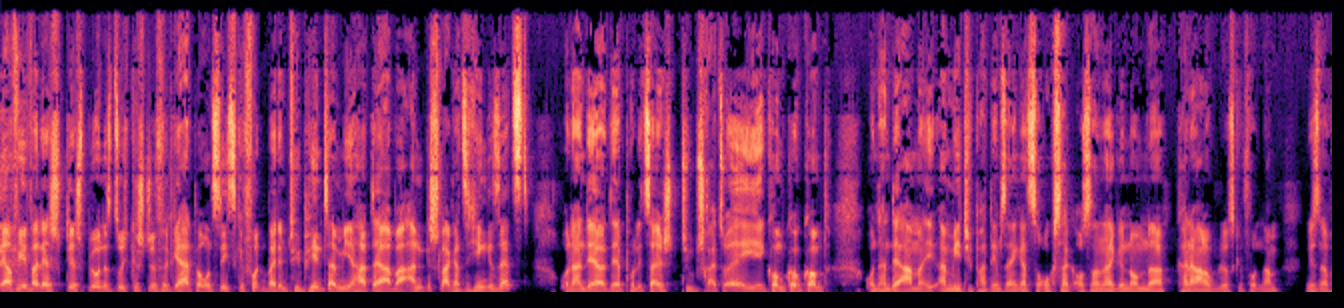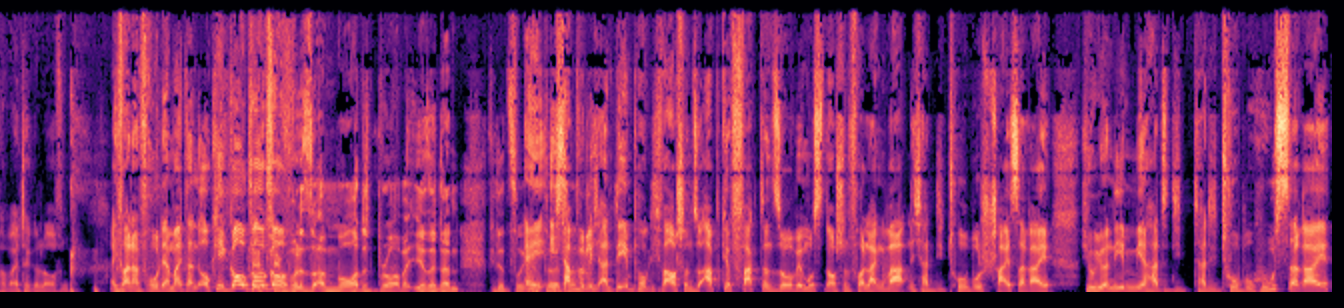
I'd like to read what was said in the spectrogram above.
Ja, auf jeden Fall, der, der Spürhund ist durchgestüffelt. Der hat bei uns nichts gefunden. Bei dem Typ hinter mir hat er aber angeschlagen, hat sich hingesetzt. Und dann der, der Polizeityp schreit so, ey, komm, komm, kommt. Und dann der Arme- Armeetyp hat dem seinen ganzen Rucksack auseinandergenommen da. Keine Ahnung, wie wir das gefunden haben. Wir sind einfach weitergelaufen. Ich war dann froh, der meint dann, okay, go, Der go, Typ go. wurde so ermordet, Bro, aber ihr seid dann wieder zurück Ey, ich hab Deutschland. wirklich an dem Punkt, ich war auch schon so abgefuckt und so, wir mussten auch schon voll lang warten. Ich hatte die Turbo-Scheißerei. Julia neben mir hatte die, hatte die Turbo-Husterei.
